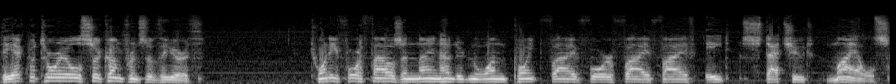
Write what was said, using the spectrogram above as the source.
The equatorial circumference of the earth, 24,901.54558 statute miles.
